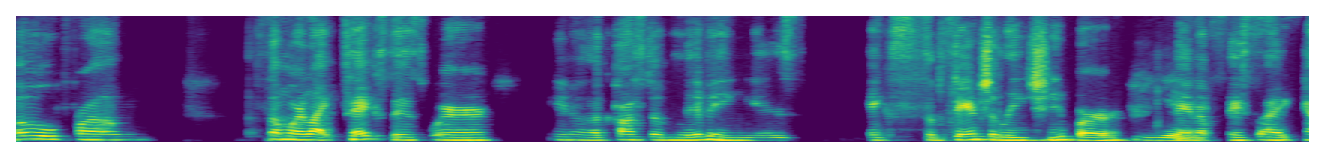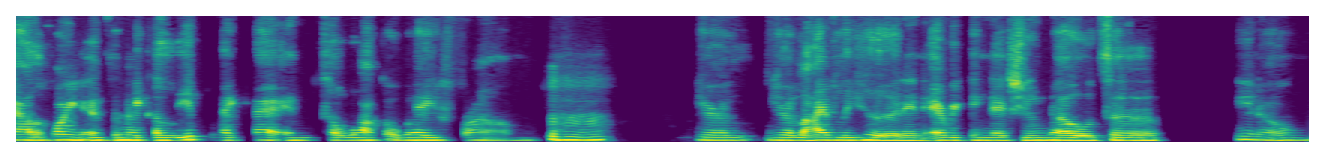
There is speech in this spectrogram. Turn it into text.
go from somewhere like texas where you know the cost of living is ex- substantially cheaper than a place like california and to make a leap like that and to walk away from Mhm. your your livelihood and everything that you know to you know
